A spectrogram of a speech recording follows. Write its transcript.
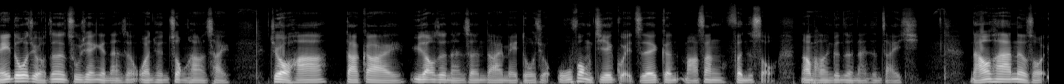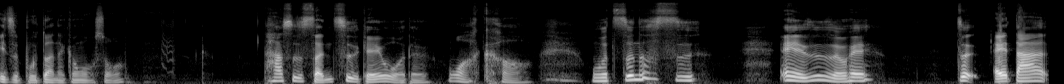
没多久，真的出现一个男生，完全中他的菜。就他大概遇到这男生，大概没多久，无缝接轨，直接跟马上分手，然后马上跟这个男生在一起。然后他那时候一直不断的跟我说，他是神赐给我的。我靠，我真的是，哎，这怎么会？这哎，大家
